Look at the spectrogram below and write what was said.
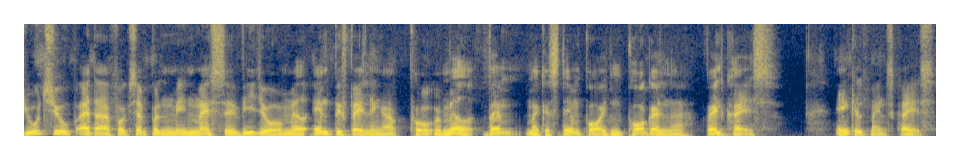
YouTube er der for eksempel en masse videoer med anbefalinger på, med, hvem man kan stemme på i den pågældende valgkreds, enkeltmandskreds.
